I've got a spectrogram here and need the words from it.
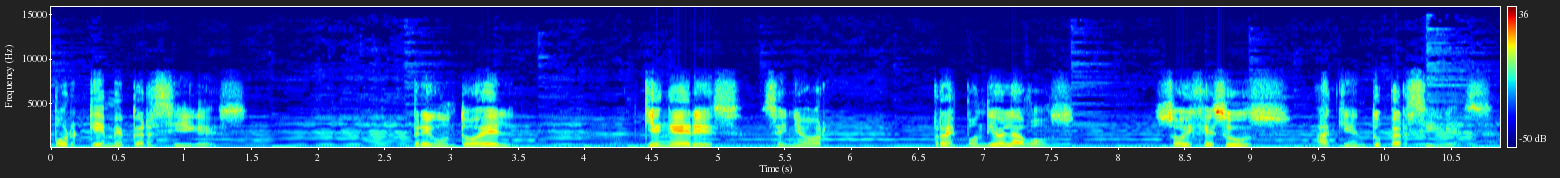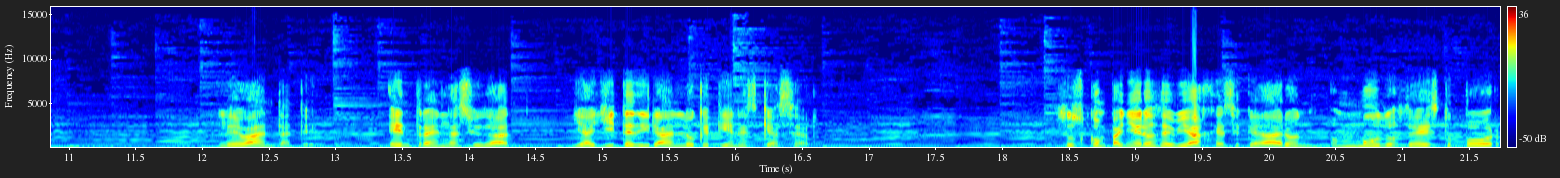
¿por qué me persigues? Preguntó él, ¿quién eres, Señor? Respondió la voz, soy Jesús, a quien tú persigues. Levántate, entra en la ciudad y allí te dirán lo que tienes que hacer. Sus compañeros de viaje se quedaron mudos de estupor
